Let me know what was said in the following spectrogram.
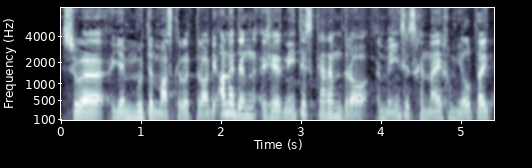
So uh, jy moet 'n masker ook dra. Die ander ding is jy net 'n skerm dra. 'n Mens is geneig om heeltyd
